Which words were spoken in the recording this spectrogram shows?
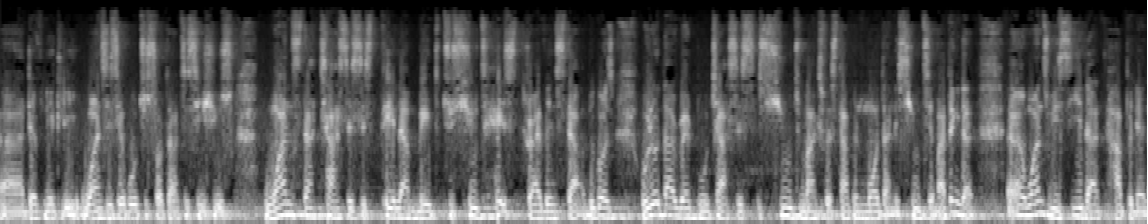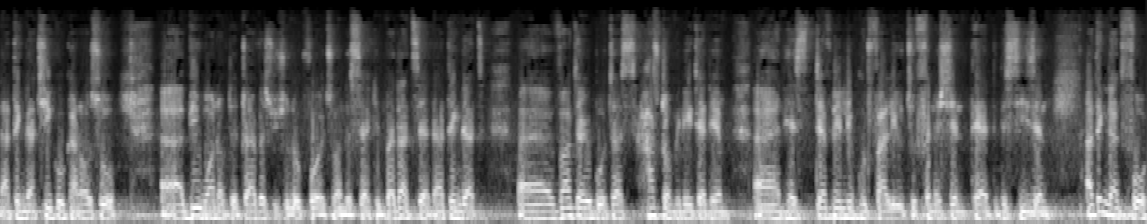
uh, definitely. Once he's able to sort out his issues, once that chassis is tailor made to suit his driving style, because we know that Red Bull chassis suits Max Verstappen more than it suits him. I think that uh, once we see that happening, I think that Checo can also uh, be one of the drivers we should look forward to on the circuit. But that said, I think that uh, Valtteri Bottas has dominated him and has definitely good value to finish in third this season. I think that for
